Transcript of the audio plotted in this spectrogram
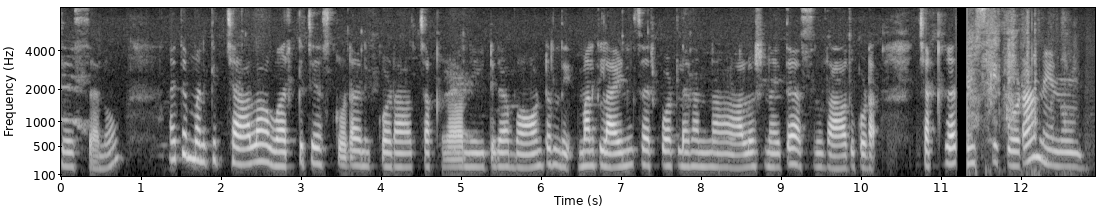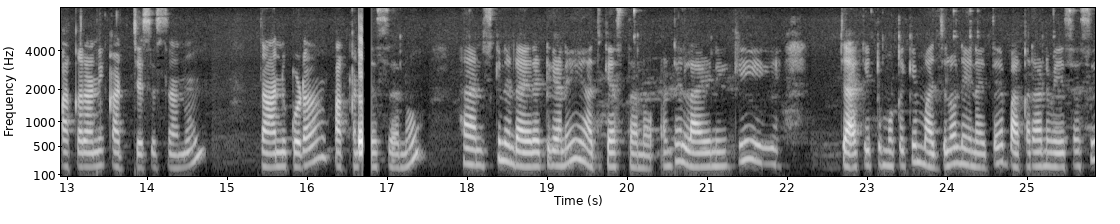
చేస్తాను. అయితే మనకి చాలా వర్క్ చేసుకోవడానికి కూడా చక్కగా నీట్గా బాగుంటుంది. మనకి లైనింగ్ సరిపోవట్లేదన్న ఆలోచన అయితే అసలు రాదు కూడా. చక్కగా హ్యాండ్స్కి కూడా నేను పక్కరాన్ని కట్ చేసేసాను. దాన్ని కూడా పక్కన చేశాను హ్యాండ్స్కి నేను డైరెక్ట్గానే అతికేస్తాను. అంటే లైనింగ్కి జాకెట్ ముక్కకి మధ్యలో నేనైతే బకరాన్ని వేసేసి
